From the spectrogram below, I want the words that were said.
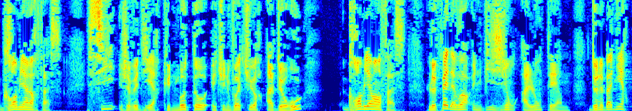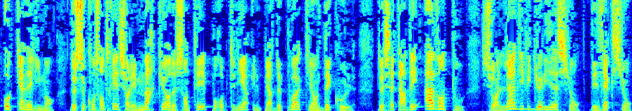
grand bien leur face. Si je veux dire qu'une moto est une voiture à deux roues, grand bien en face. Le fait d'avoir une vision à long terme, de ne bannir aucun aliment, de se concentrer sur les marqueurs de santé pour obtenir une perte de poids qui en découle, de s'attarder avant tout sur l'individualisation des actions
